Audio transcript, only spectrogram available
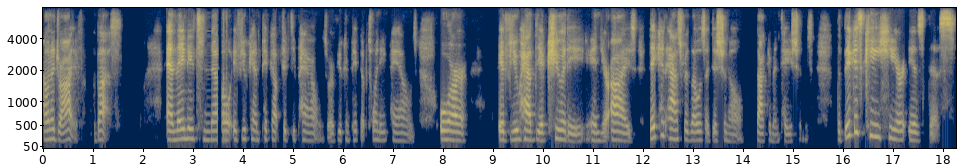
I want to drive the bus. And they need to know if you can pick up 50 pounds or if you can pick up 20 pounds or if you have the acuity in your eyes, they can ask for those additional documentations. The biggest key here is this.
